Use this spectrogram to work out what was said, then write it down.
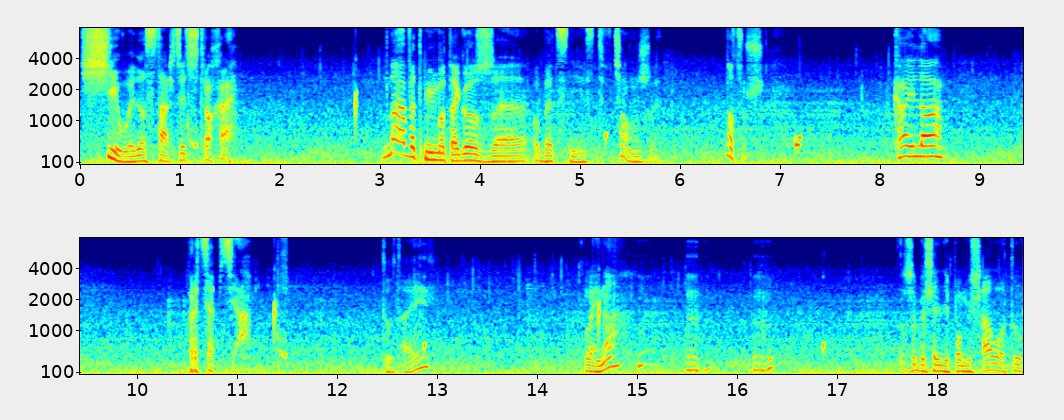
Siły dostarczyć trochę. Nawet mimo tego, że obecnie jest w ciąży. No cóż. Kyla. Percepcja. Tutaj. Kolejna. To żeby się nie pomieszało tu.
